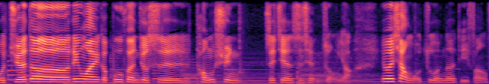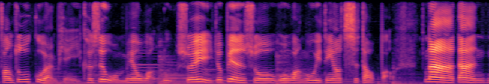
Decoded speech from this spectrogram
我觉得另外一个部分就是通讯这件事情很重要，因为像我住的那个地方，房租固然便宜，可是我没有网络，所以就变成说我网络一定要吃到饱。那当然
